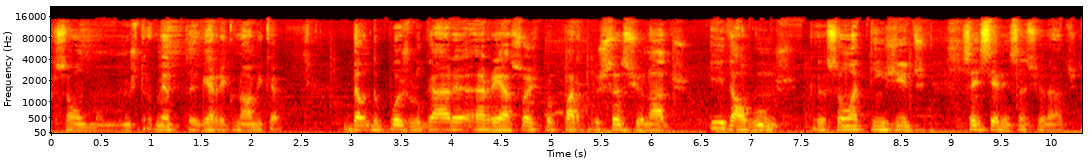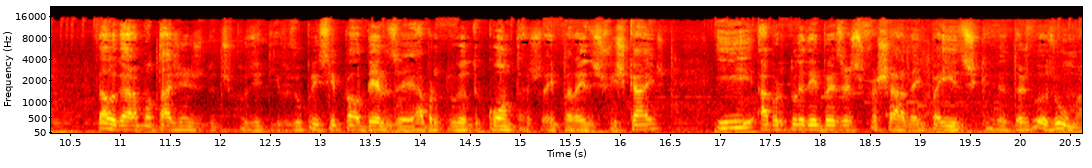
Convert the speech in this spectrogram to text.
que são um instrumento de guerra económica, dão depois lugar a reações por parte dos sancionados e de alguns que são atingidos sem serem sancionados dá lugar a montagens de dispositivos. O principal deles é a abertura de contas em paraísos fiscais e a abertura de empresas de fachada em países que, das duas, uma,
